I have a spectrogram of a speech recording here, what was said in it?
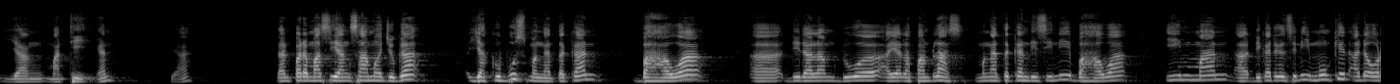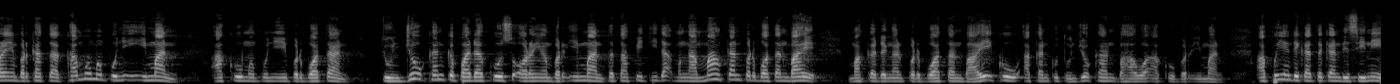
yang mati kan? Ya. Dan pada masa yang sama juga Yakobus mengatakan bahawa uh, di dalam 2 ayat 18 mengatakan di sini bahawa iman uh, dikatakan di sini mungkin ada orang yang berkata kamu mempunyai iman aku mempunyai perbuatan tunjukkan kepadaku seorang yang beriman tetapi tidak mengamalkan perbuatan baik, maka dengan perbuatan baikku akan kutunjukkan bahawa aku beriman. Apa yang dikatakan di sini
